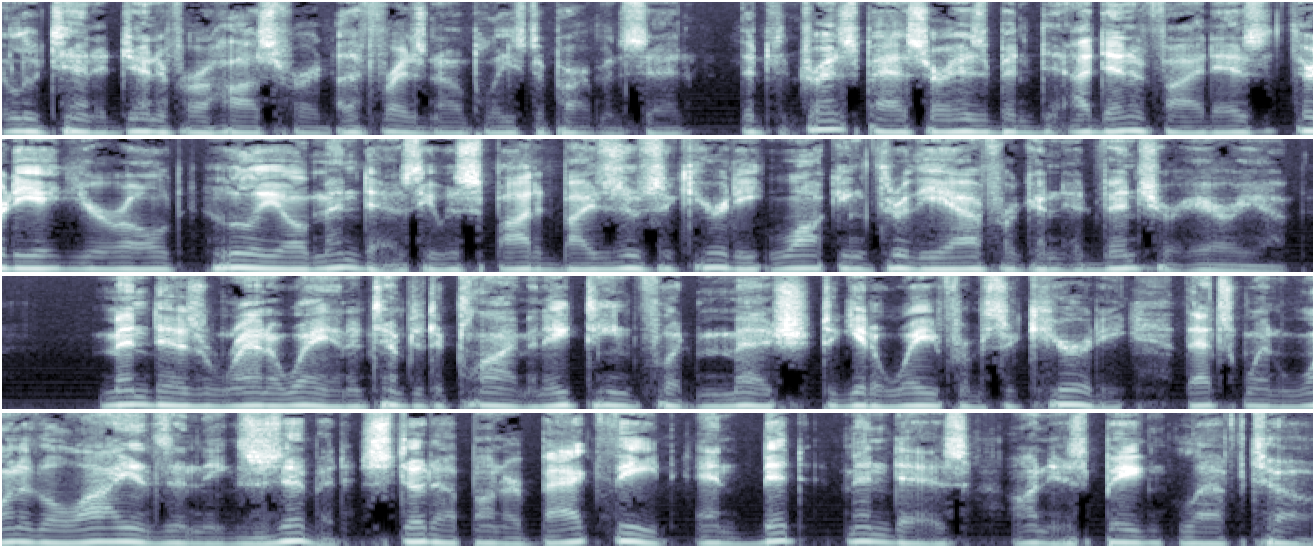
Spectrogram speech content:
Lieutenant Jennifer Hosford of the Fresno Police Department said. The trespasser has been identified as 38 year old Julio Mendez. He was spotted by zoo security walking through the African adventure area. Mendez ran away and attempted to climb an 18 foot mesh to get away from security. That's when one of the lions in the exhibit stood up on her back feet and bit Mendez on his big left toe.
